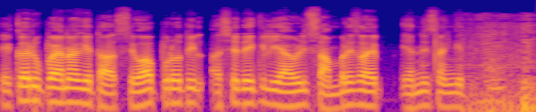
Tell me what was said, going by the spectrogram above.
एकही रुपया न घेता सेवा पुरवतील असे देखील यावेळी सांबरे साहेब यांनी सांगितले.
